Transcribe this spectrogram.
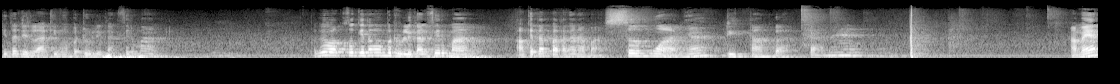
kita tidak lagi mempedulikan firman. Tapi waktu kita mempedulikan firman, Alkitab katakan apa? Semuanya ditambahkan. Amin.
